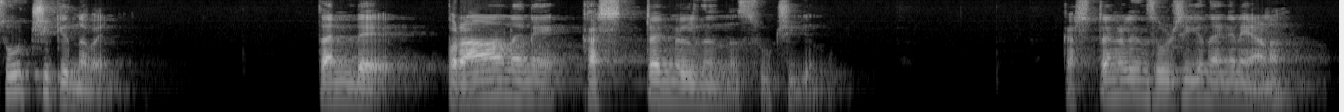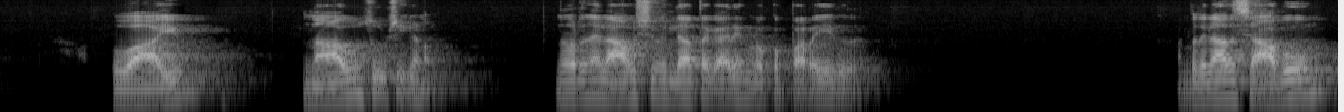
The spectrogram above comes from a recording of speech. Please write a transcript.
സൂക്ഷിക്കുന്നവൻ തന്റെ പ്രാണനെ കഷ്ടങ്ങളിൽ നിന്ന് സൂക്ഷിക്കുന്നു. കഷ്ടങ്ങളിൽ നിന്ന് സൂക്ഷിക്കുന്നത് എങ്ങനെയാണ്? വായും നാവും സൂക്ഷിക്കണം എന്ന് പറഞ്ഞാൽ ആവശ്യമില്ലാത്ത കാര്യങ്ങളൊക്കെ പറയരുത്. അപ്പം ഇതിനകത്ത് ശാപവും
